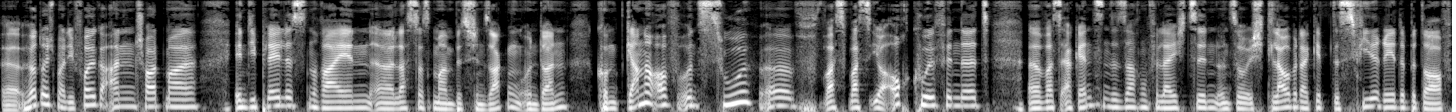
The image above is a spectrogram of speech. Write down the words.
Äh, hört euch mal die Folge an, schaut mal in die Playlisten rein, äh, lasst das mal ein bisschen sacken und dann kommt gerne auf uns zu, äh, was was ihr auch cool findet, äh, was ergänzende Sachen vielleicht sind und so. Ich glaube, da gibt es viel Redebedarf.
